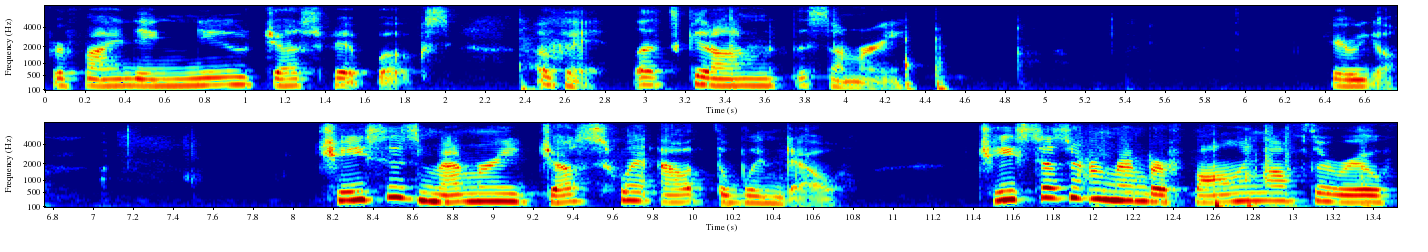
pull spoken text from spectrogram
for finding new just fit books. Okay, let's get on with the summary. Here we go. Chase's memory just went out the window. Chase doesn't remember falling off the roof,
